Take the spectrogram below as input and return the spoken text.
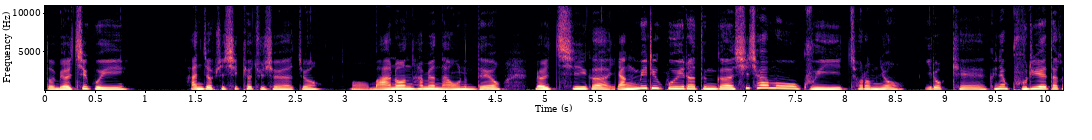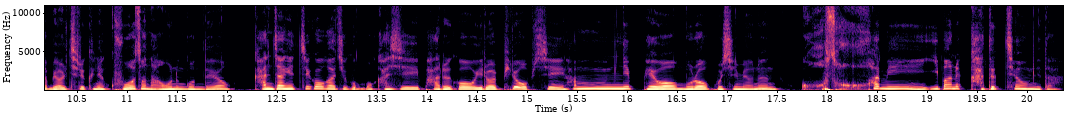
또 멸치구이 한 접시 시켜 주셔야죠. 어, 만원 하면 나오는데요. 멸치가 양미리 구이라든가 시샤모 구이처럼요. 이렇게 그냥 불 위에다가 멸치를 그냥 구워서 나오는 건데요. 간장에 찍어가지고 뭐 가시 바르고 이럴 필요 없이 한 입 베어 물어 보시면은 고소함이 입안을 가득 채웁니다.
